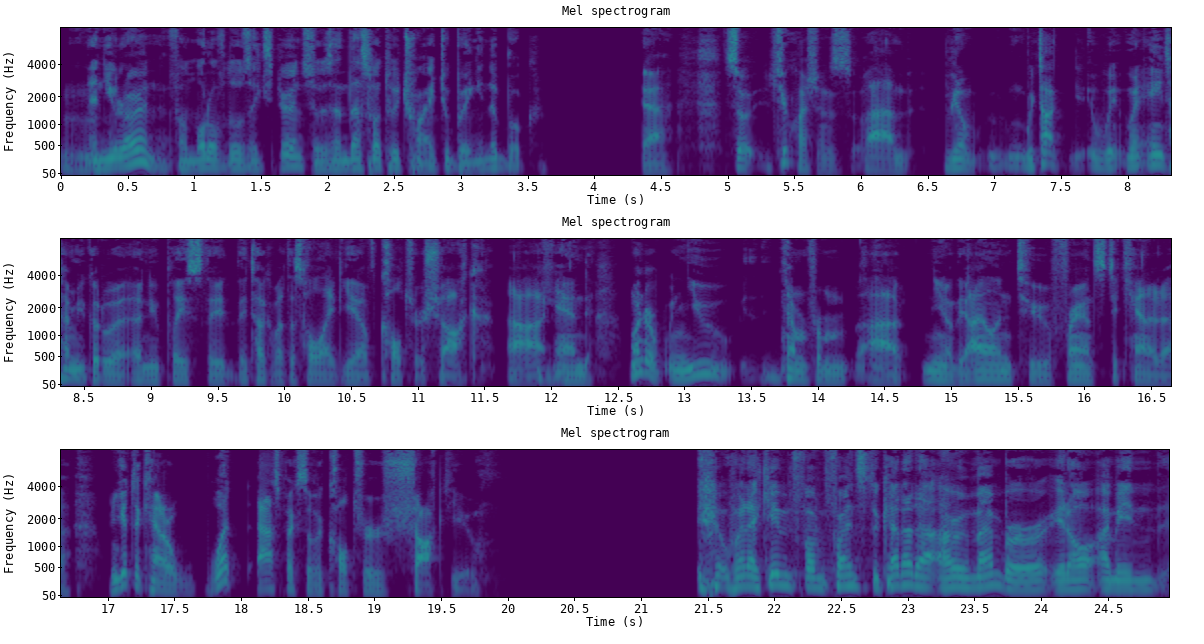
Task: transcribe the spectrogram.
mm-hmm. and you learn from all of those experiences, and that's what we try to bring in the book. Yeah. So two questions. Um, you know, we talk when anytime you go to a, a, new place, they, they talk about this whole idea of culture shock. Uh, mm-hmm. And wonder when you come from, uh, you know, the island to France to Canada, when you get to Canada, what aspects of the culture shocked you? when I came from France to Canada, I remember, you know, I mean,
